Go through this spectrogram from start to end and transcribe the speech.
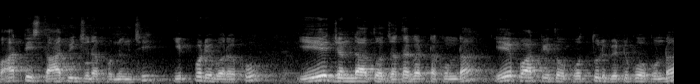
పార్టీ స్థాపించినప్పటి నుంచి ఇప్పటి వరకు ఏ జెండాతో జతగట్టకుండా ఏ పార్టీతో పొత్తులు పెట్టుకోకుండా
